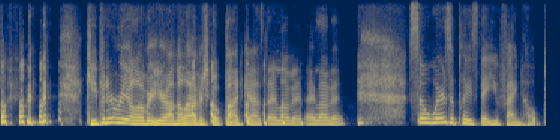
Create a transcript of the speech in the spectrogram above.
keeping it real over here on the lavish hope podcast i love it i love it so where's a place that you find hope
